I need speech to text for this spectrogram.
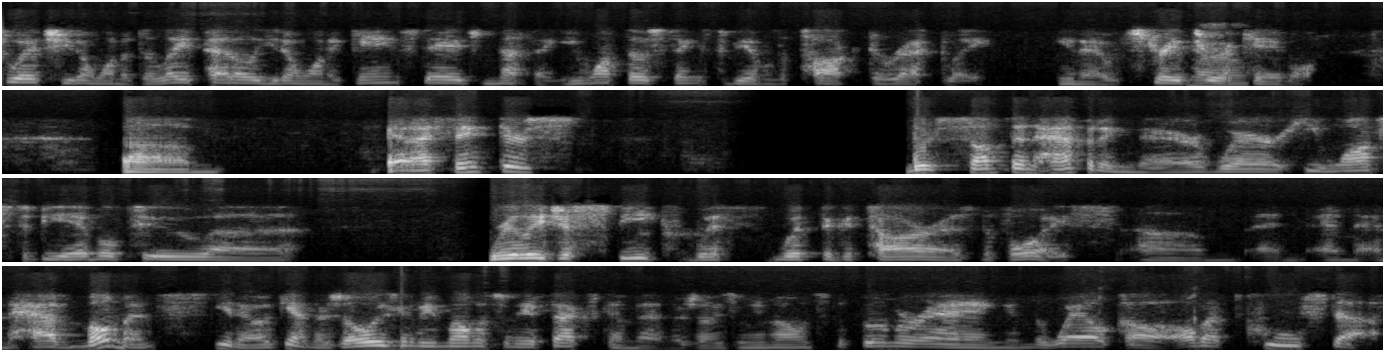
switch. You don't want a delay pedal. You don't want a gain stage. Nothing. You want those things to be able to talk directly. You know, straight through a cable. Um, and I think there's there's something happening there where he wants to be able to uh, really just speak with with the guitar as the voice um, and, and and have moments you know again there's always going to be moments when the effects come in. There's always going to be moments the boomerang and the whale call all that cool stuff.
